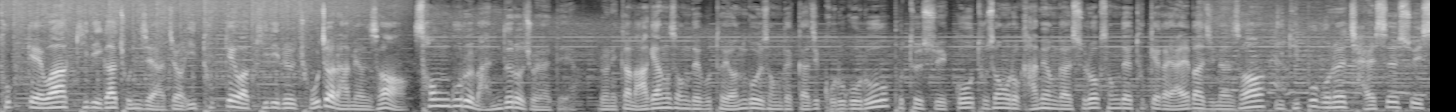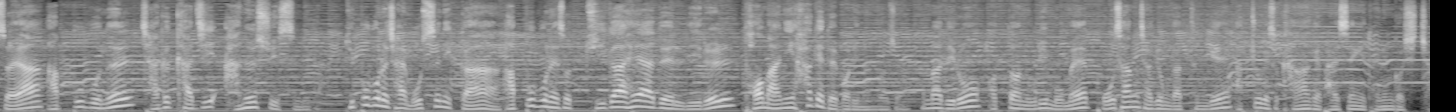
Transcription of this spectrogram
두께와 길이가 존재하죠. 이 두께와 길이를 조절하면서 성구를 만들어 줘야 돼요. 그러니까 막양성대부터 연골성대까지 고루고루 붙을 수 있고 두성으로 가면 갈수록 성대 두께가 얇아지면서 이 뒷부분을 잘쓸 수 있어야 앞부분을 자극하지 않을 수 있습니다. 뒷부분을 잘 못 쓰니까 앞부분에서 뒤가 해야 될 일을 더 많이 하게 돼버리는 거죠. 한마디로 어떤 우리 몸의 보상 작용 같은 게 앞쪽에서 강하게 발생이 되는 것이죠.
